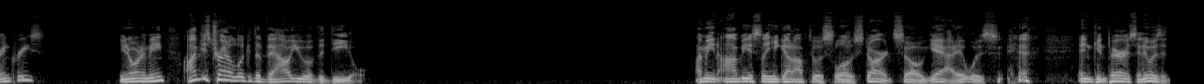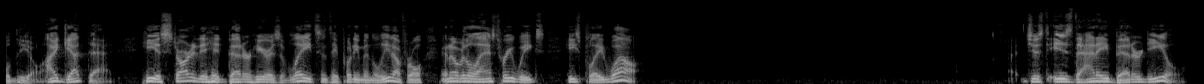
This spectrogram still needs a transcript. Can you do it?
increase? You know what I mean? I'm just trying to look at the value of the deal. I mean, obviously he got off to a slow start, so yeah, it was in comparison, it was a deal. I get that. He has started to hit better here as of late since they put him in the leadoff role, and over the last three weeks, he's played well. Just is that a better deal?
